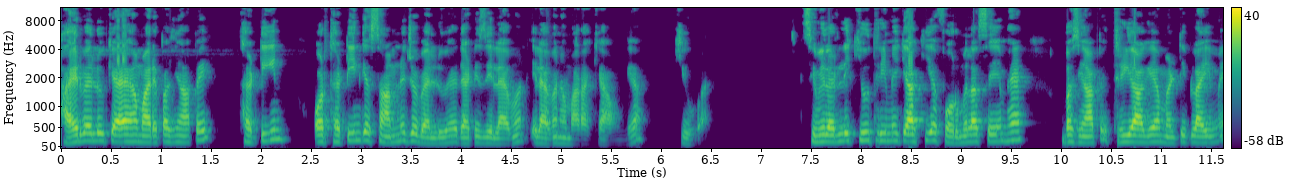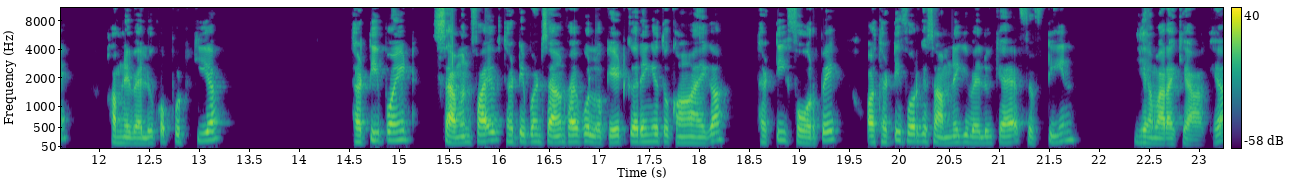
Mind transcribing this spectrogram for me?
हायर वैल्यू क्या है हमारे पास यहाँ पे? थर्टीन और थर्टीन के सामने जो वैल्यू है दैट इज़ इलेवन इलेवन हमारा क्या हो गया? Q one similarly Q three में क्या किया? फॉर्मूला सेम है। बस यहाँ पे थ्री आ गया मल्टीप्लाई में। हमने वैल्यू को पुट किया। Thirty point seven five, thirty point seven five को लोकेट करेंगे तो कहाँ आएगा? थर्टी फोर पे। और थर्टी फोर के सामने की वैल्यू क्या है? फिफ्टीन ये हमारा क्या आ गया?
